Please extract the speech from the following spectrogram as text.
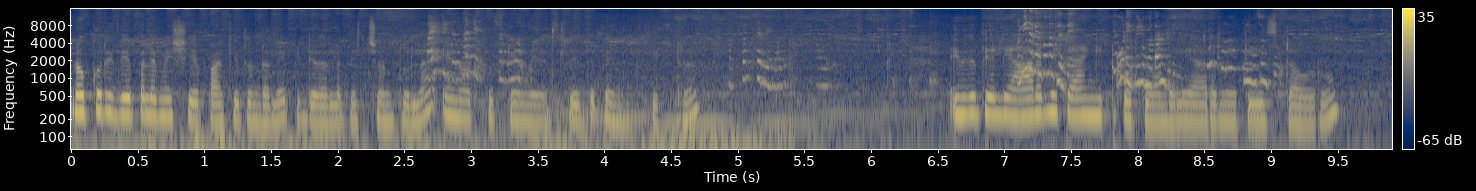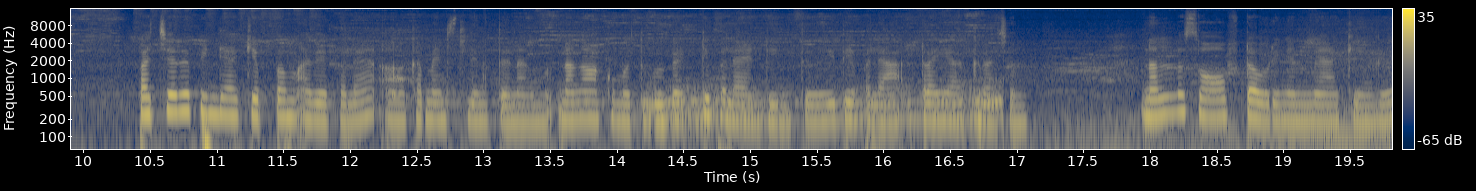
ನೊಕ್ಕರು ಇದೇ ಪಲೆ ಮೇ ಶೇಪ್ ಹಾಕಿತ್ತುಂಡಲೆ ಪಿಂಡಿರೆಲ್ಲ ಬೆಚ್ಚುಂಟುಲ್ಲ ಏನೋ ಫಿಫ್ಟೀನ್ ಮಿನಿಟ್ಸ್ಲಿದ್ದು ಬೆಂದಿಟ್ರು ಇದಕ್ಕೆ ತೆಲಿ ಯಾರಮೇ ಟ್ಯಾಂಗ್ ಇಟ್ಟು ಕೊಡ್ತೀವಿ ಯಾರಮೇ ಟೇಸ್ಟ್ ಅವರು ಪಚ್ಚರ ಪಿಂಡಿ ಹಾಕಿಯಪ್ಪಂ ಅದೇ ಪಲ ಕಮೆಂಟ್ಸ್ಲಿಂತ ನಂಗೆ ನಂಗೆ ಹಾಕೊಂಬತ್ತು ಗಟ್ಟಿ ಪಲ ಆ್ಯಂಟಿಂತು ಇದೇ ಪಲ ಟ್ರೈ ಹಾಕ್ರಾಚನ್ നല്ല സോഫ്റ്റ് ആവും ഇങ്ങനെ മേക്കിങ്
